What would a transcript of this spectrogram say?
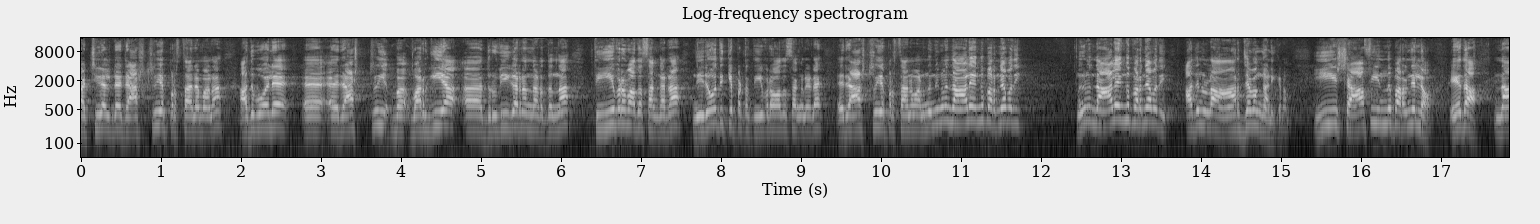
കക്ഷികളുടെ രാഷ്ട്രീയ പ്രസ്ഥാനമാണ്. അതുപോലെ രാഷ്ട്രീയ വർഗീയ ധ്രുവീകരണം നടത്തുന്ന തീവ്രവാദ സംഘടന നിരോധിക്കപ്പെട്ട തീവ്രവാദ സംഘടനയുടെ രാഷ്ട്രീയ പ്രസ്ഥാനമാണെന്ന് നിങ്ങൾ നാളെ അങ്ങ് പറഞ്ഞാൽ മതി. നിങ്ങൾ നാളെ അങ്ങ് പറഞ്ഞാൽ മതി. അതിനുള്ള ആർജവം കാണിക്കണം. ഈ ഷാഫി ഇന്ന് പറഞ്ഞല്ലോ ഏതാ നാ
